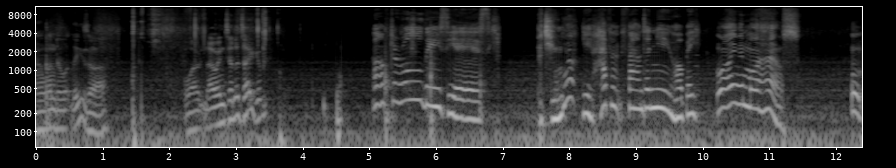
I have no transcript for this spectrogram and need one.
I wonder what these are. Won't know until I take them. After all these years, Petunia? you haven't found a new hobby. Why are you in my house? Oh,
